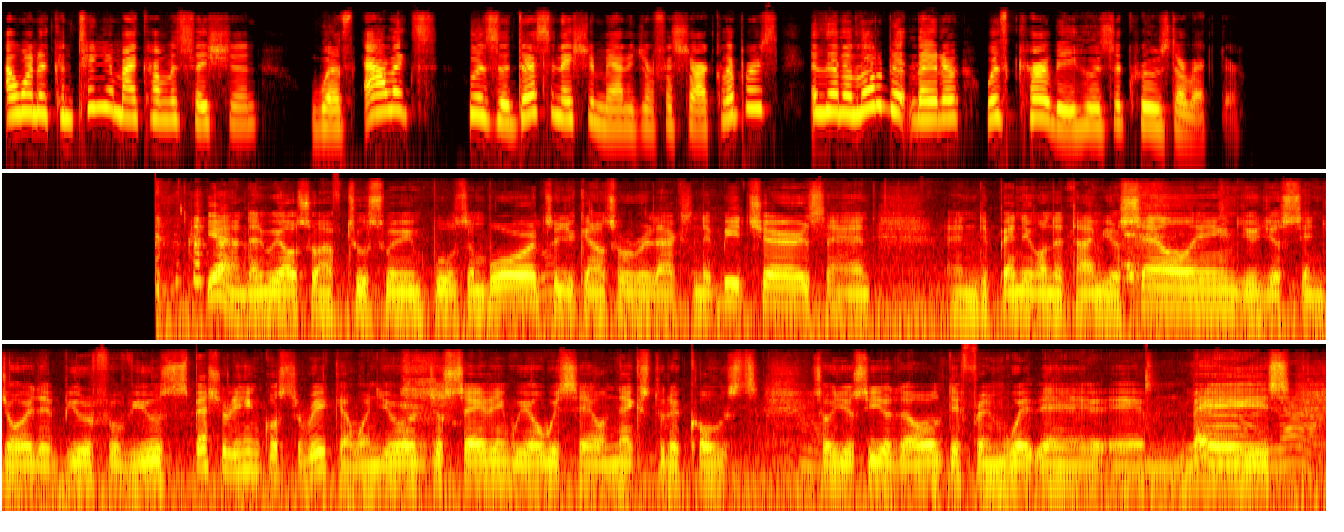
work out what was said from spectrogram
I want to continue my conversation with Alex, who is the destination manager for Star Clippers, and then a little bit later with Kirby, who is the cruise director. Yeah, and then we also have two swimming pools on board, mm-hmm. so you can also relax in the beach chairs and and depending on the time you're sailing, you just enjoy the beautiful views. Especially in Costa Rica, when you're just sailing, we always sail next to the coast, mm. so you see the all different uh, um, bays. Yeah, yeah.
